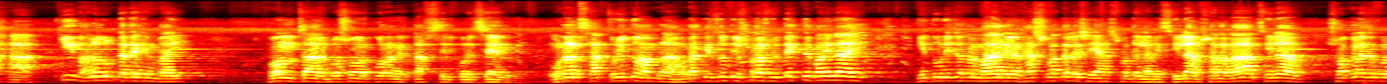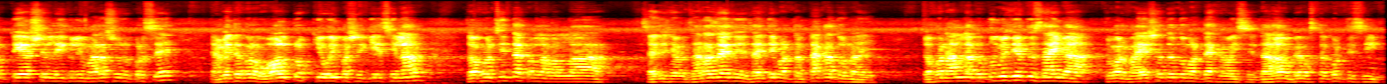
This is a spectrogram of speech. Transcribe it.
আহা, কি ভালো লোকটা দেখেন ভাই। পঞ্চাশ বছর কোরআনের তাফসির করেছেন। ওনার ছাত্রই তো আমরা। ওনাকে সরাসরি দেখতে পারি নাই, কিন্তু উনি যখন মারা গেলেন হাসপাতালে, সেই হাসপাতালে আমি ছিলাম, সারা রাত ছিলাম। সকালে যখন এইগুলি মারা শুরু করেছে। আমি তখন ওয়াল টপকে ওই পাশে গিয়েছিলাম। তখন চিন্তা করলাম, আল্লাহ, সাইদি সাহেব জানা যায় যাইতে পারতাম, টাকা তো নাই। তখন আল্লাহ তো তুমি যেহেতু চাইবা তোমার ভাইয়ের সাথে তোমার দেখা হয়েছে দাঁড়াও ব্যবস্থা করতেছি।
